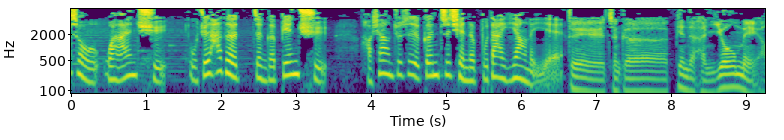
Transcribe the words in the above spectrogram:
首晚安曲，我觉得它的整个编曲好像就是跟之前的不大一样了耶。对，整个变得很优美啊，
